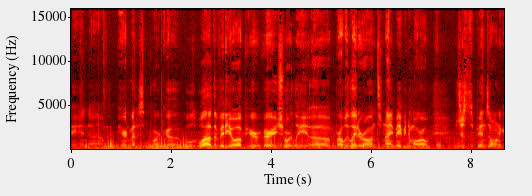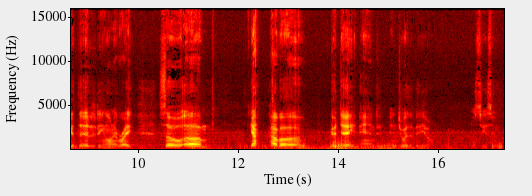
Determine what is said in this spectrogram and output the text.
And um, here in Medicine Park, uh, we'll, we'll, have the video up here very shortly, uh, probably later on tonight, maybe tomorrow. It just depends. I want to get the editing on it right. So, um, yeah, have a good day and enjoy the video. We'll see you soon.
